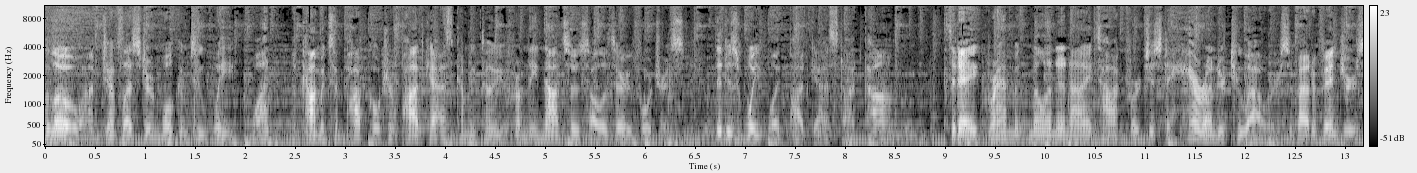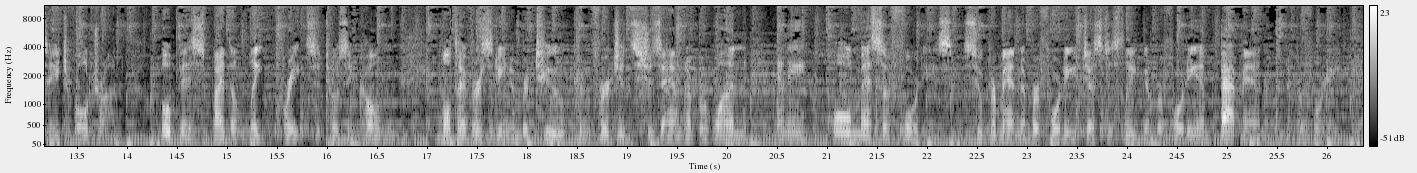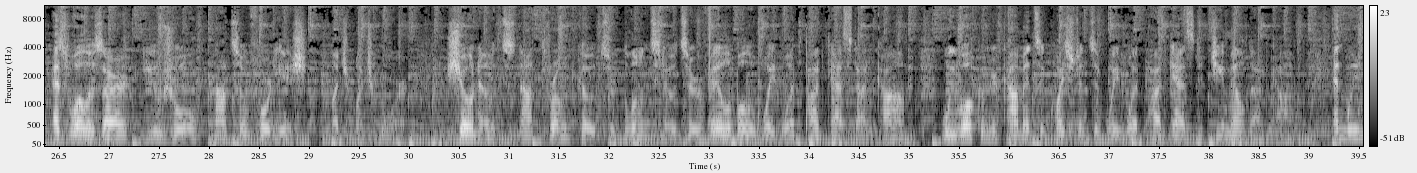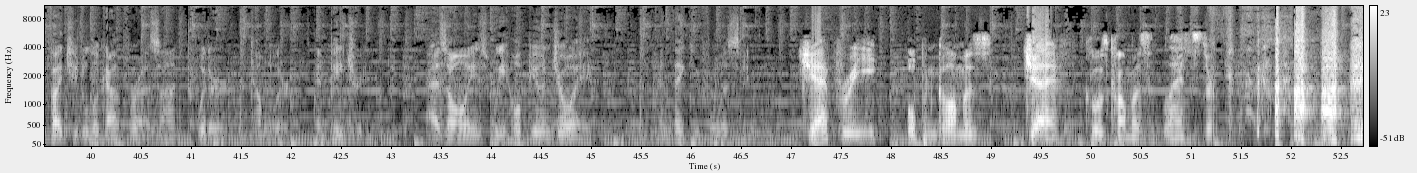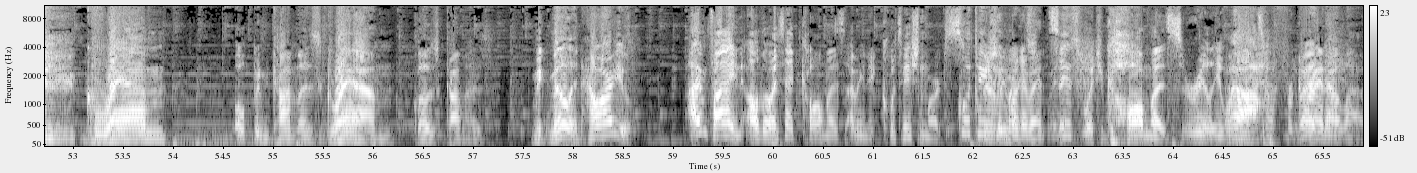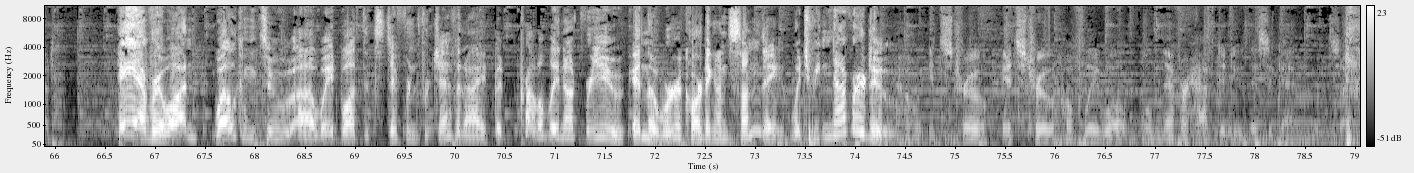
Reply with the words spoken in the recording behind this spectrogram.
Hello, I'm Jeff Lester, and welcome to Wait, What? A comics and pop culture podcast coming to you from the not so solitary fortress that is WaitWhatPodcast.com. Today, Graham McMillan and I talk for just a hair under two hours about Avengers Age of Ultron, Opus by the late great Satoshi Kon, Multiversity number 2, Convergence Shazam number 1, and a whole mess of 40s. Superman number 40, Justice League number 40, and Batman number 40, as well as our usual not so 40 ish, much, much more. Show notes, not thrown coats or blown stoats, are available at waitwhatpodcast.com. We welcome your comments and questions at waitwhatpodcast at gmail.com, and we invite you to look out for us on Twitter, Tumblr, and Patreon. As always, we hope you enjoy, and thank you for listening. Jeffrey, open commas, Jeff, close commas, Lester. Graham, open commas, Graham, close commas. McMillan, how are you? I'm fine, although I said commas. I mean, it, quotation marks. Quotation Clearly marks. what I meant to It say. is what you meant. Commas, really? What ah, am I talking for about? crying out loud. Hey everyone! Welcome to uh, Wait What that's different for Jeff and I, but probably not for you, in that we're recording on Sunday, which we never do. It's true. It's true. Hopefully, we'll we'll never have to do this again. So.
